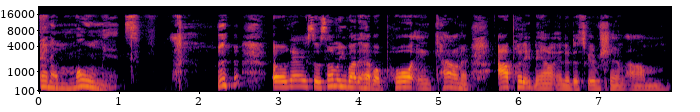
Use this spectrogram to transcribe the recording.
in a moment. okay, so some of you about to have a Paul encounter. I'll put it down in the description um,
